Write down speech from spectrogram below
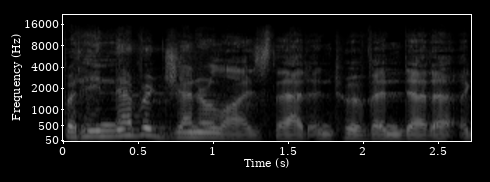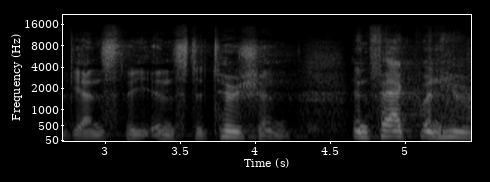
but he never generalized that into a vendetta against the institution. In fact, when he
